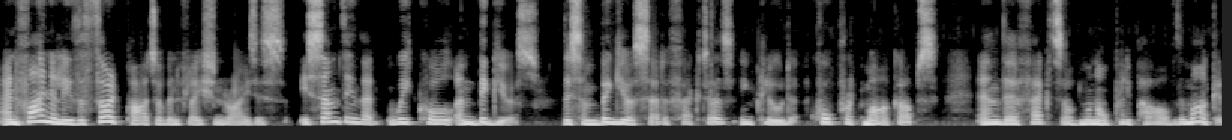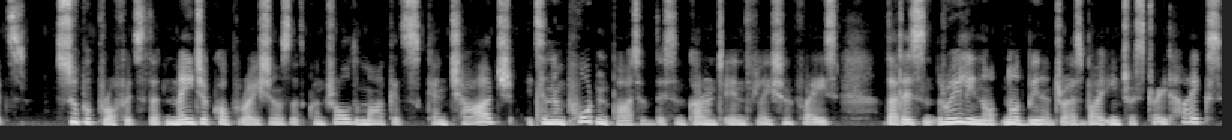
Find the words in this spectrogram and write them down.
And finally, the third part of inflation rises is something that we call ambiguous. This ambiguous set of factors include corporate markups and the effects of monopoly power of the markets super profits that major corporations that control the markets can charge. It's an important part of this current inflation phase that is really not, not been addressed by interest rate hikes.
